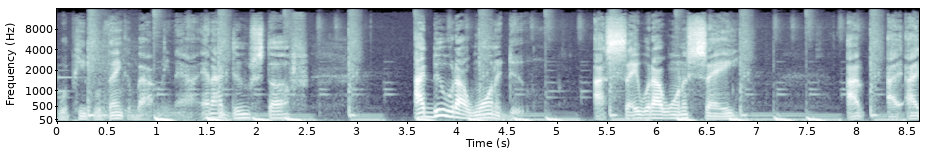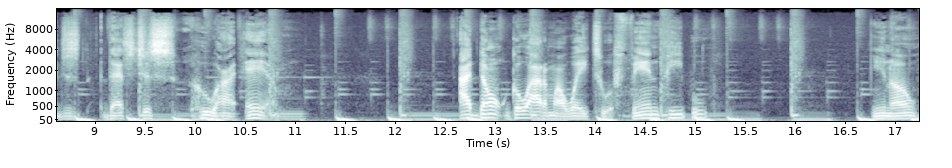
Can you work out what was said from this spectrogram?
what people think about me now. And I do stuff. I do what I want to do. I say what I want to say. I, I, I just, that's just who I am. I don't go out of my way to offend people. You know,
